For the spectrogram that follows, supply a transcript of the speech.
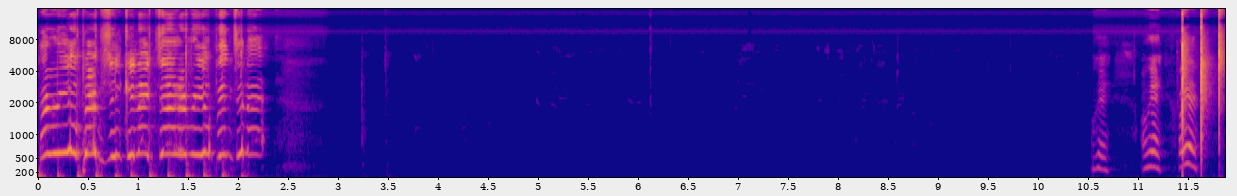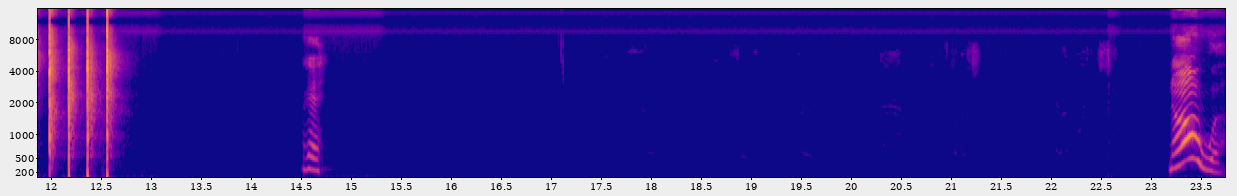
Hurry up, MC Connector! Hurry up, internet! Okay, okay, okay. Okay. No!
